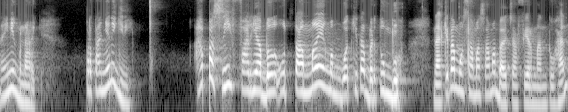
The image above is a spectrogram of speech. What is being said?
Nah ini yang menarik. Pertanyaannya gini, apa sih variabel utama yang membuat kita bertumbuh? Nah, kita mau sama-sama baca firman Tuhan.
